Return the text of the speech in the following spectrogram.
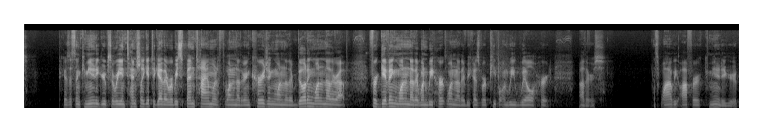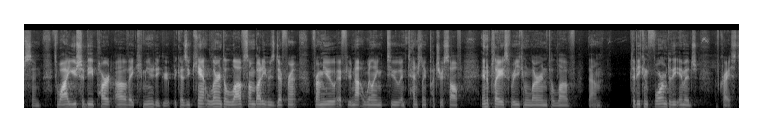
Because it's in community groups where we intentionally get together, where we spend time with one another, encouraging one another, building one another up, forgiving one another when we hurt one another, because we're people and we will hurt others. That's why we offer community groups. And it's why you should be part of a community group, because you can't learn to love somebody who's different from you if you're not willing to intentionally put yourself in a place where you can learn to love them to be conformed to the image of Christ.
